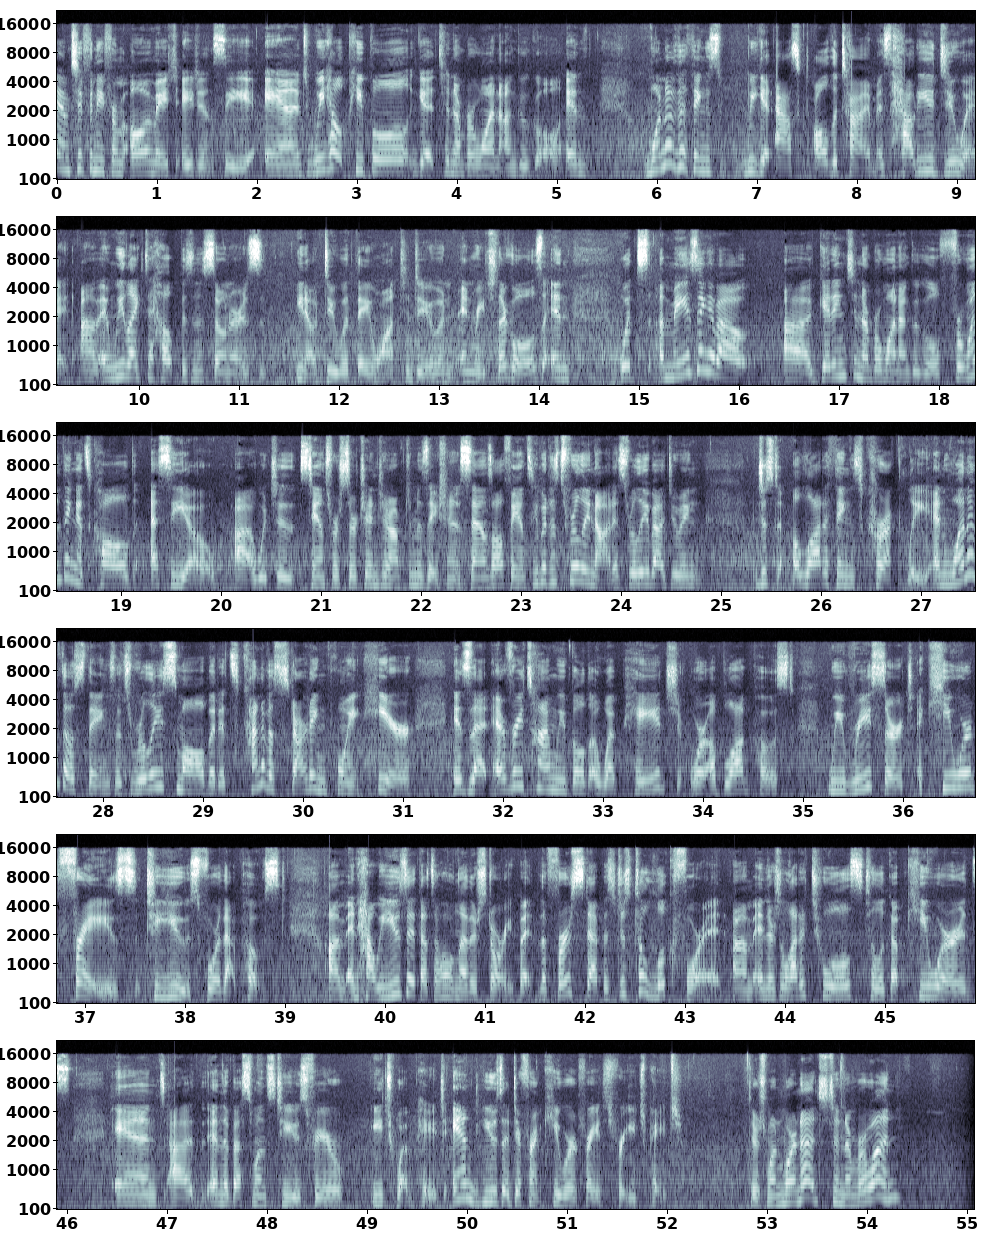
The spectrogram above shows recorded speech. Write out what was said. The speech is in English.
I'm Tiffany from OMH Agency, and we help people get to number one on Google. And one of the things we get asked all the time is how do you do it? Um, and we like to help business owners, you know, do what they want to do and, and reach their goals. And what's amazing about uh, getting to number one on Google, for one thing, it's called SEO, uh, which is, stands for Search Engine Optimization. It sounds all fancy, but it's really not. It's really about doing just a lot of things correctly. And one of those things that's really small, but it's kind of a starting point here, is that every time we build a web page or a blog post, we research a keyword phrase to use for that post. Um, and how we use it, that's a whole nother story. But the first step is just to look for it. Um, and there's a lot of tools to look up keywords and, uh, and the best ones to use for your each web page. And use a different keyword phrase for each page. There's one more nudge to number one.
